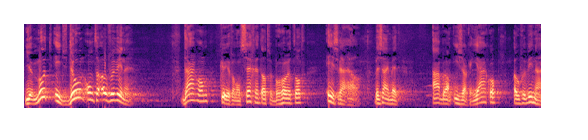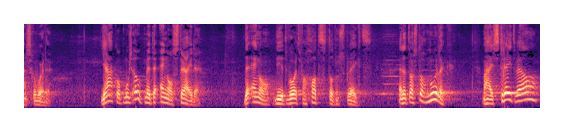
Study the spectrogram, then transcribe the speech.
Je moet iets doen om te overwinnen. Daarom kun je van ons zeggen dat we behoren tot Israël. We zijn met Abraham, Isaac en Jacob overwinnaars geworden. Jacob moest ook met de engel strijden. De engel die het woord van God tot hem spreekt. En het was toch moeilijk. Maar hij streed wel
